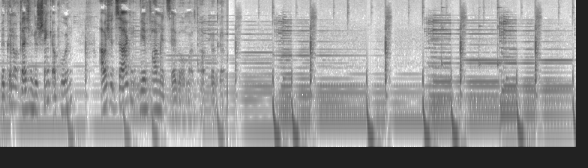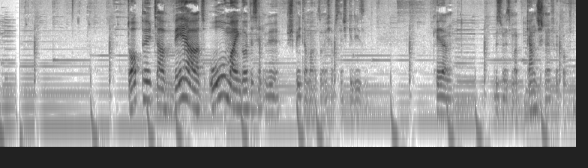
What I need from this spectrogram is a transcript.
Wir können auch gleich ein Geschenk abholen. Aber ich würde sagen, wir fahren jetzt selber um ein paar Blöcke. Doppelter Wert. Oh mein Gott, das hätten wir später machen sollen. Ich habe es nicht gelesen. Okay, dann müssen wir es mal ganz schnell verkaufen.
